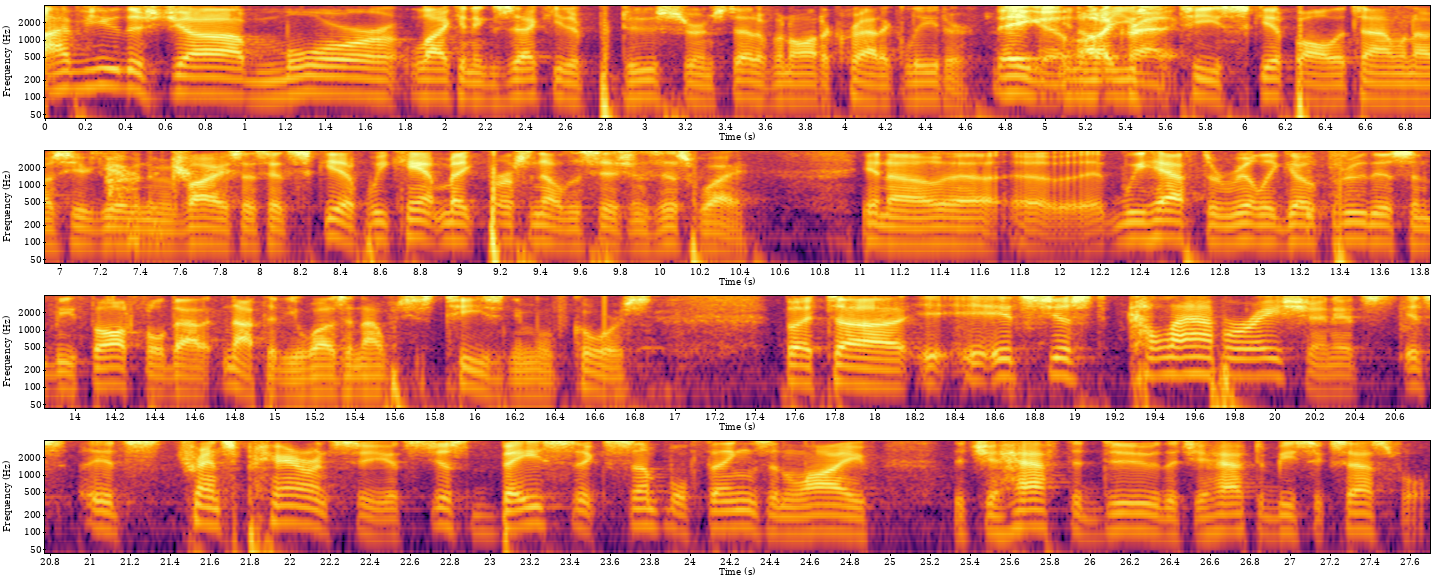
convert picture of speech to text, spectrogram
I view this job more like an executive producer instead of an autocratic leader. There you go, You know, I used to tease Skip all the time when I was here giving him advice. I said, Skip, we can't make personnel decisions this way. You know, uh, uh, we have to really go through this and be thoughtful about it. Not that he wasn't. I was just teasing him, of course. But uh, i it's just collaboration. It's it's it's transparency. It's just basic, simple things in life that you have to do. That you have to be successful.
